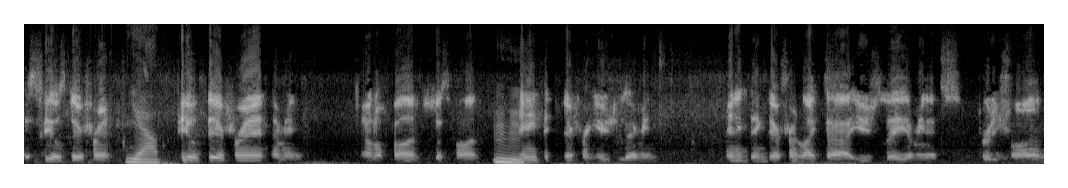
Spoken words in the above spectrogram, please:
just feels different. Yeah. Feels different. I mean, I don't know, fun. It's just fun Mm-hmm. anything different usually. I mean, anything different like that usually. I mean, it's pretty fun.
